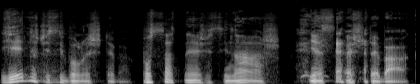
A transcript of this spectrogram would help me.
Je jedno, či si bol eštebák. Podstatné že si náš dnes eštebák.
